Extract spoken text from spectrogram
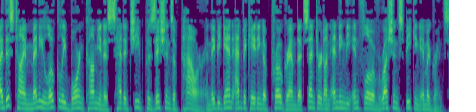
By this time many locally born communists had achieved positions of power and they began advocating a program that centered on ending the inflow of Russian-speaking immigrants,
